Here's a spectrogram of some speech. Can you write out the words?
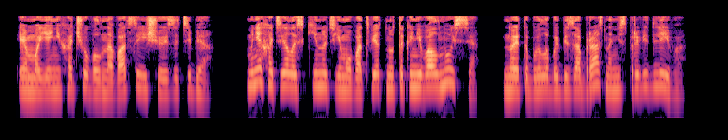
«Эмма, я не хочу волноваться еще из-за тебя». Мне хотелось кинуть ему в ответ «ну так и не волнуйся», но это было бы безобразно несправедливо.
